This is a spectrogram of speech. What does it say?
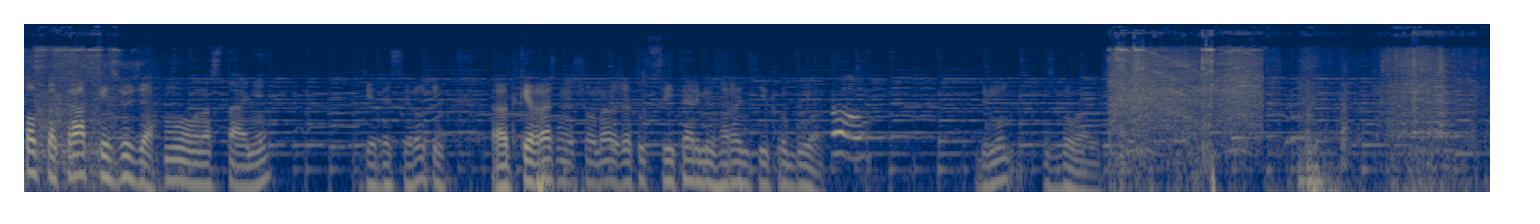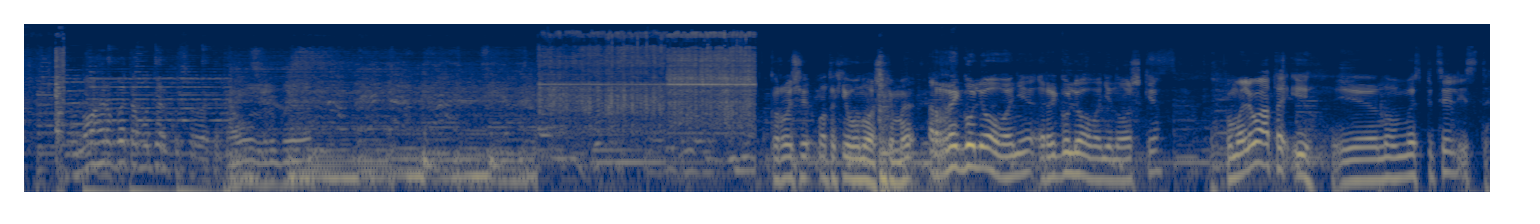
Тобто краткий зюзя. В мовому стані. Є 10 років. Таке враження, що вона вже тут свій термін гарантії пробула. Димон збиває. Ноги робити або дирку селити. А ось зробили. Коротше, отакі о ножки. Ми регульовані, регульовані ножки. Помалювати і, і ну, ми спеціалісти.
